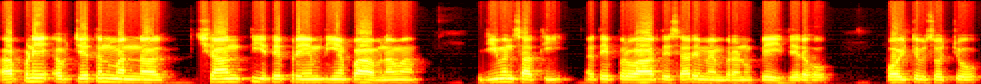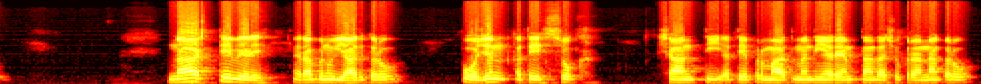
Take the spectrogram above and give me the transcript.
ਆਪਣੇ ਅਵਚੇਤਨ ਮਨ ਨਾਲ ਸ਼ਾਂਤੀ ਅਤੇ ਪ੍ਰੇਮ ਦੀਆਂ ਭਾਵਨਾਵਾਂ ਜੀਵਨ ਸਾਥੀ ਅਤੇ ਪਰਿਵਾਰ ਦੇ ਸਾਰੇ ਮੈਂਬਰਾਂ ਨੂੰ ਭੇਜਦੇ ਰਹੋ। ਪੋਜ਼ਿਟਿਵ ਸੋਚੋ। ਨਾਸ਼ਤੇ ਵੇਲੇ ਰੱਬ ਨੂੰ ਯਾਦ ਕਰੋ। ਭੋਜਨ ਅਤੇ ਸੁੱਖ ਸ਼ਾਂਤੀ ਅਤੇ ਪ੍ਰਮਾਤਮਾ ਦੀਆਂ ਰਹਿਮਤਾਂ ਦਾ ਸ਼ੁਕਰਾਨਾ ਕਰੋ।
